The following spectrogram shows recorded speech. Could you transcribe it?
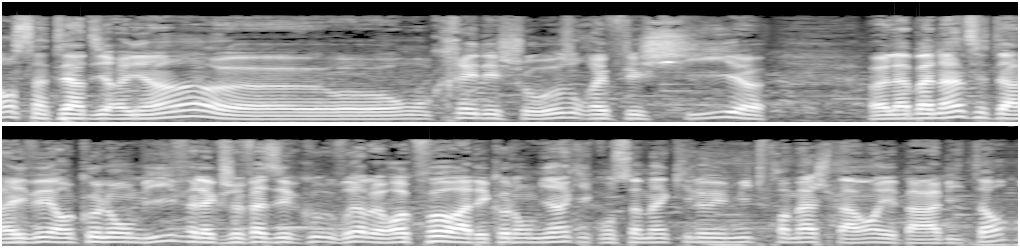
on s'interdit rien, euh, on crée des choses, on réfléchit. euh, la banane, c'est arrivé en Colombie, il fallait que je fasse découvrir le Roquefort à des Colombiens qui consomment un kilo et demi de fromage par an et par habitant.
